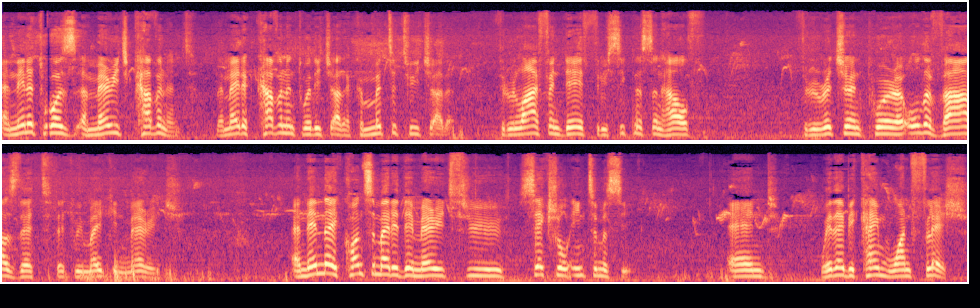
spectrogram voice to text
And then it was a marriage covenant. They made a covenant with each other, committed to each other through life and death, through sickness and health, through richer and poorer, all the vows that, that we make in marriage. And then they consummated their marriage through sexual intimacy and where they became one flesh.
